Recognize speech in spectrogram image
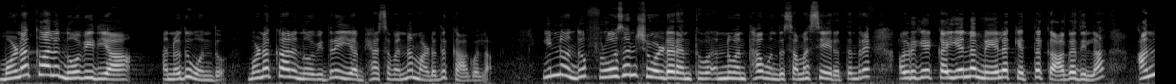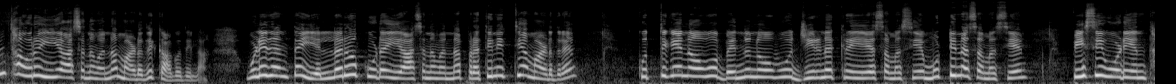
ಮೊಣಕಾಲು ನೋವಿದೆಯಾ ಅನ್ನೋದು ಒಂದು. ಮೊಣಕಾಲು ನೋವಿದ್ರೆ ಈ ಅಭ್ಯಾಸವನ್ನು ಮಾಡೋದಕ್ಕಾಗೋಲ್ಲ. ಇನ್ನೊಂದು ಫ್ರೋಸನ್ ಶೋಲ್ಡರ್ ಅಂತ, ಅನ್ನುವಂಥ ಒಂದು ಸಮಸ್ಯೆ ಇರುತ್ತೆ. ಅಂದರೆ ಅವರಿಗೆ ಕೈಯನ್ನು ಮೇಲಕ್ಕೆತ್ತಕ್ಕಾಗೋದಿಲ್ಲ. ಅಂಥವರು ಈ ಆಸನವನ್ನು ಮಾಡೋದಕ್ಕಾಗೋದಿಲ್ಲ. ಉಳಿದಂತೆ ಎಲ್ಲರೂ ಕೂಡ ಈ ಆಸನವನ್ನು ಪ್ರತಿನಿತ್ಯ ಮಾಡಿದ್ರೆ, ಕುತ್ತಿಗೆ ನೋವು, ಬೆನ್ನು ನೋವು, ಜೀರ್ಣಕ್ರಿಯೆಯ ಸಮಸ್ಯೆ, ಮುಟ್ಟಿನ ಸಮಸ್ಯೆ ಪಿ ಸಿ ಓಡಿಯಂಥ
